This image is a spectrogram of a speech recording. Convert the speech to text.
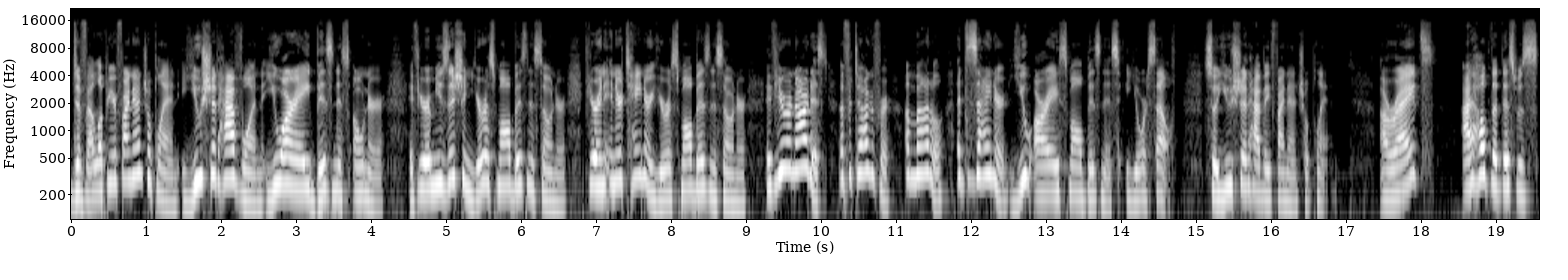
develop your financial plan. You should have one. You are a business owner. If you're a musician, you're a small business owner. If you're an entertainer, you're a small business owner. If you're an artist, a photographer, a model, a designer, you are a small business yourself. So you should have a financial plan. All right? I hope that this was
